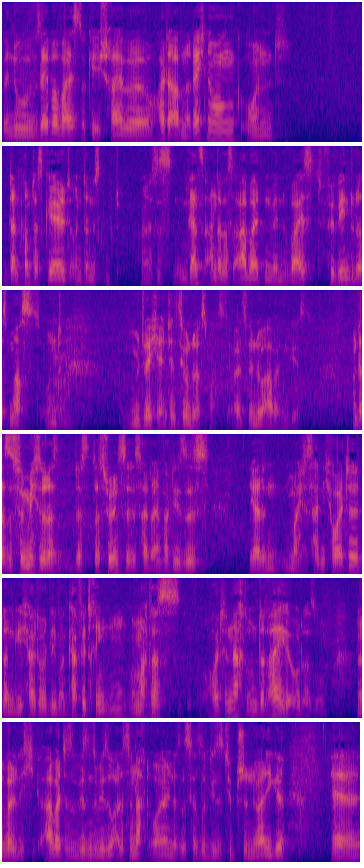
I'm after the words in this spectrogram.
Wenn du selber weißt, okay, ich schreibe heute Abend eine Rechnung und dann kommt das Geld und dann ist gut. Es ist ein ganz anderes Arbeiten, wenn du weißt, für wen du das machst und mhm. mit welcher Intention du das machst, als wenn du arbeiten gehst. Und das ist für mich so, dass, dass das Schönste ist halt einfach dieses, ja, dann mache ich das halt nicht heute, dann gehe ich halt heute lieber einen Kaffee trinken und mache das heute Nacht um drei oder so. Ne, weil ich arbeite, wir sind sowieso alles so Nachteulen, das ist ja so dieses typische Nerdige, äh,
